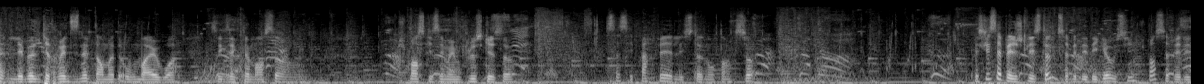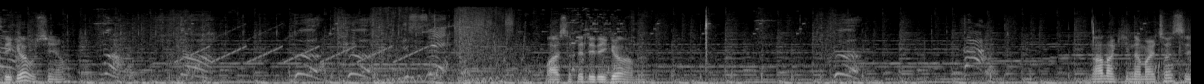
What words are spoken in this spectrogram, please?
Level 99, t'es en mode oh my god. C'est exactement ça. hein. Je pense que c'est même plus que ça. Ça, c'est parfait, les stuns autant que ça. Est-ce que ça fait juste les stuns ça fait des dégâts aussi Je pense que ça fait des dégâts aussi. Hein. Ouais, ça fait des dégâts. hein. Non, dans Kingdom Hearts 1, c'est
